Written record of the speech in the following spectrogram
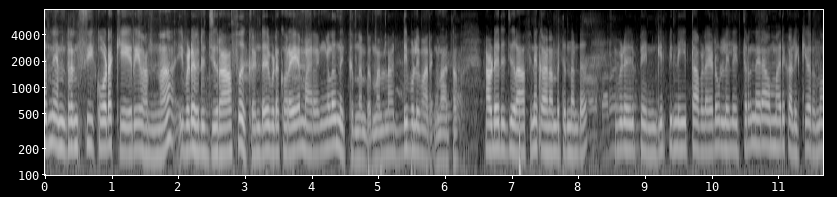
ഇവിടുന്ന് എൻട്രൻസിൽ കൂടെ കയറി വന്ന് ഇവിടെ ഒരു ജിറാഫ് നിൽക്കുന്നുണ്ട്. ഇവിടെ കുറേ മരങ്ങൾ നിൽക്കുന്നുണ്ട്. നല്ല അടിപൊളി മരങ്ങളാട്ടോ. അവിടെ ഒരു ജിറാഫിനെ കാണാൻ പറ്റുന്നുണ്ട്. ഇവിടെ ഒരു പെൻഗിൻ പിന്നെ ഈ തവളയുടെ ഉള്ളിൽ ഇത്ര നേരം അവന്മാർ കളിക്കുമായിരുന്നു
